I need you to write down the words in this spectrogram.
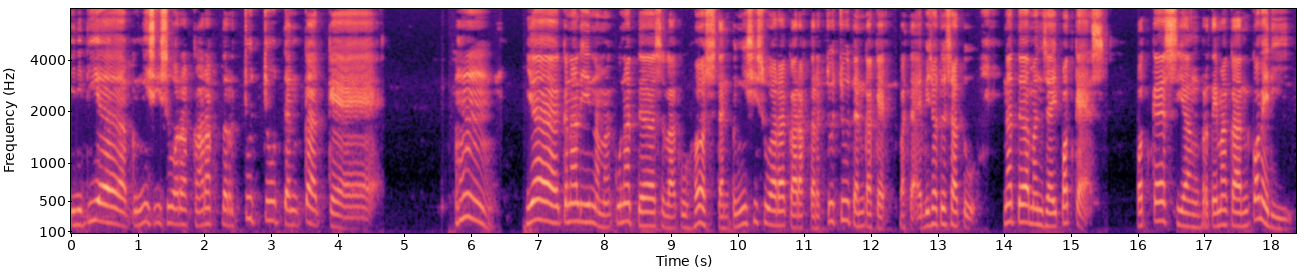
ini dia pengisi suara karakter cucu dan kakek. Hmm, ya kenalin namaku Nada selaku host dan pengisi suara karakter cucu dan kakek pada episode 1 Nada Manzai Podcast podcast yang bertemakan komedi.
